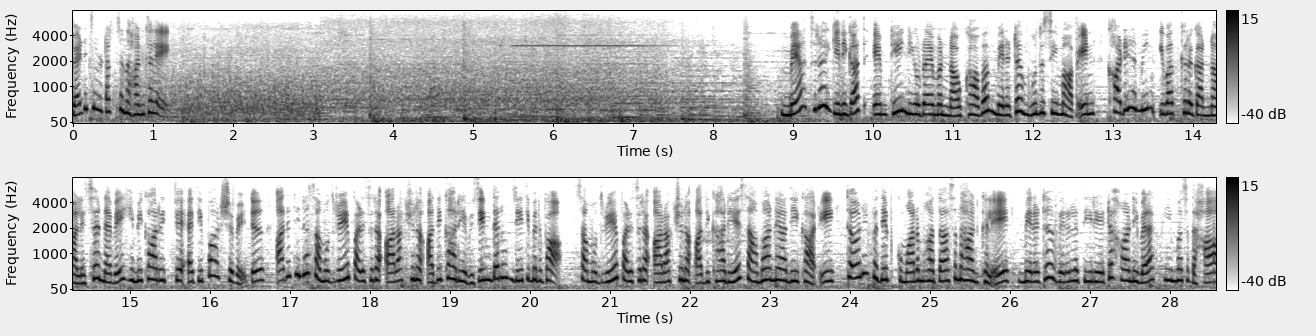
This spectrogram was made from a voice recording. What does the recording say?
වැඩිදුරටත් සඳහන් කළේ. මේ අතර ගිනිගත් MT නිවඩයිමන් නෞකාව මෙරට මුහුදු සීමාවෙන් කඩිනමින් ඉවත් කර ගන්නා ලෙස නැවේ හිමිකාරිත්වය ඇති පාර්ශවයට අද දින සමුද්‍රයේ පරිසර ආරක්ෂණ අධිකාරිය විසින් දැනුම් දී තිබෙනවා. සමුද්‍රයේ පරිසර ආරක්ෂණ අධිකාරියේ සාමාන්‍ය අධිකාරී ටර්නි ප්‍රදීප් කුමාර මහතා සඳහන් කළේ මෙරට වෙරළ තීරයට හානි වැළැක්වීම සඳහා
